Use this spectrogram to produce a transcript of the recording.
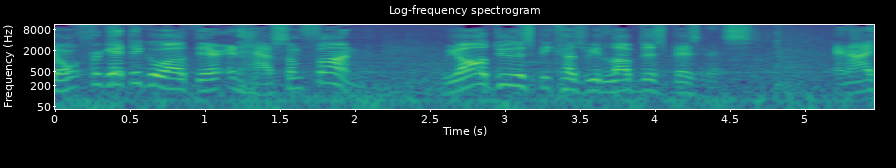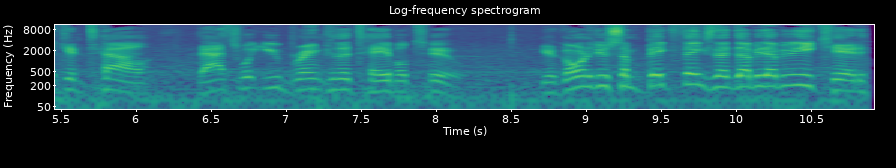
don't forget to go out there and have some fun. We all do this because we love this business. And I can tell that's what you bring to the table, too. You're going to do some big things in the WWE, kid.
